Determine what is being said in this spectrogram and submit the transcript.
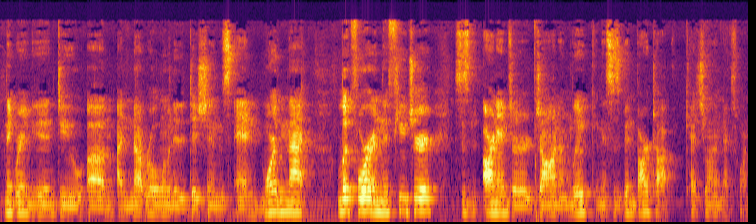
I think we're going to do um, a nut roll limited editions and more than that. Look for it in the future. This is our names are John and Luc, and this has been Bar Talk. Catch you on the next one.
